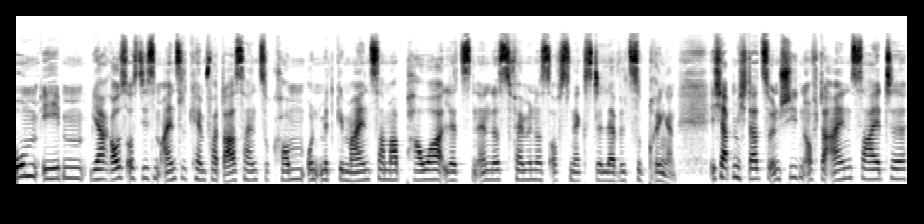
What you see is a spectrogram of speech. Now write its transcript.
um eben ja raus aus diesem Einzelkämpfer-Dasein zu kommen und mit gemeinsamer Power letzten Endes Feminist aufs nächste Level zu bringen. Ich habe mich dazu entschieden, auf der einen Seite,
